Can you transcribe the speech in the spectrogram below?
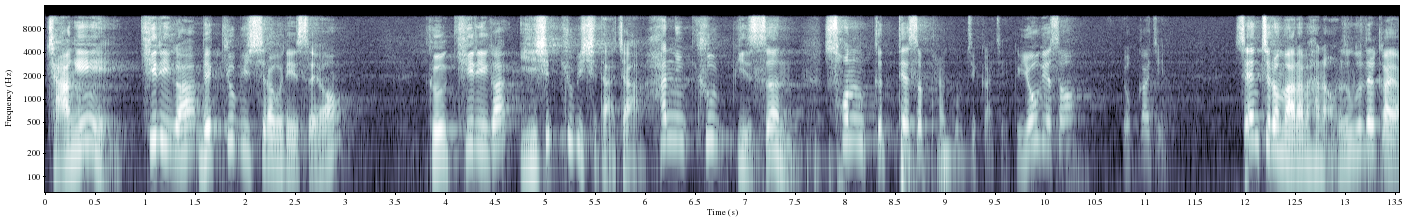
장이 길이가 몇 큐빗이라고 되어 있어요? 그 길이가 20큐빗이다. 자, 한 큐빗은 손 끝에서 팔꿈치까지. 여기서 여기까지. 센치로 말하면 한 어느 정도 될까요?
